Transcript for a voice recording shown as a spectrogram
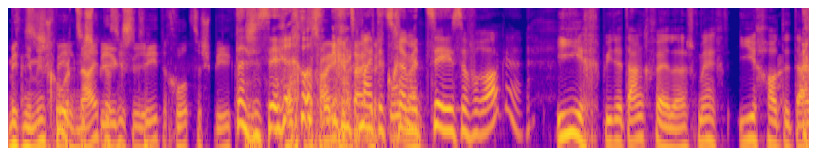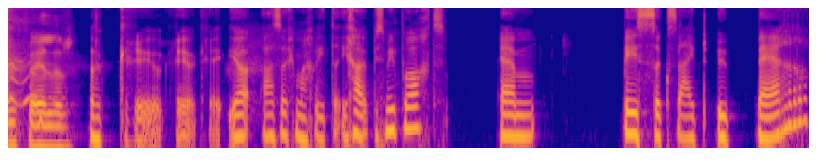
Wir sind nicht im Spiel. Nein, Spiel das gewesen. ein kurzes Spiel. Das ist sehr kurz. habe ich Ich jetzt kommen 10 so Fragen. ich bin der Denkfehler, hast du gemerkt? Ich habe den Denkfehler. Okay, okay, okay. Ja, also ich mache weiter. Ich habe etwas mitgebracht. Ähm, besser gesagt, jemand.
